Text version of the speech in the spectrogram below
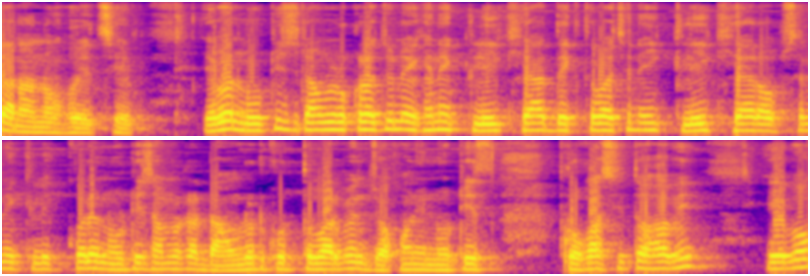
জানানো হয়েছে। এবার নোটিশ ডাউনলোড করার জন্য এখানে ক্লিক হেয়ার দেখতে পাচ্ছেন। এই ক্লিক হেয়ার অপশানে ক্লিক করে নোটিশ আপনারা ডাউনলোড করতে পারবেন যখনই নোটিশ প্রকাশিত হবে এবং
